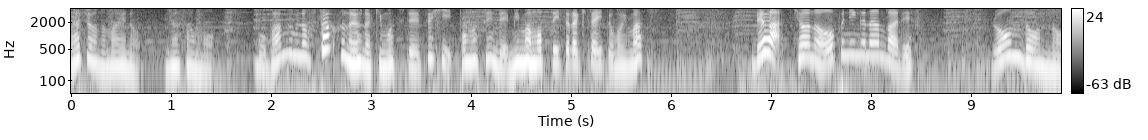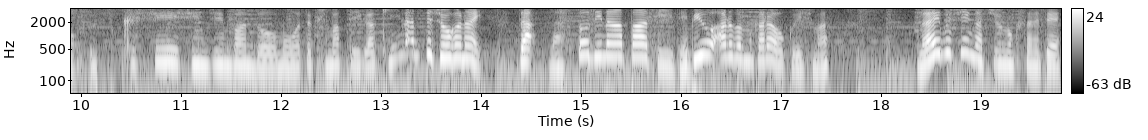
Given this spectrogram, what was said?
ラジオの前の皆さんももう番組のスタッフのような気持ちでぜひ楽しんで見守っていただきたいと思います。では今日のオープニングナンバーです。ロンドンの美しい新人バンドもう私マッピーが気になってしょうがないザ・ラストディナーパーティーデビューアルバムからお送りします。ライブシーンが注目されて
